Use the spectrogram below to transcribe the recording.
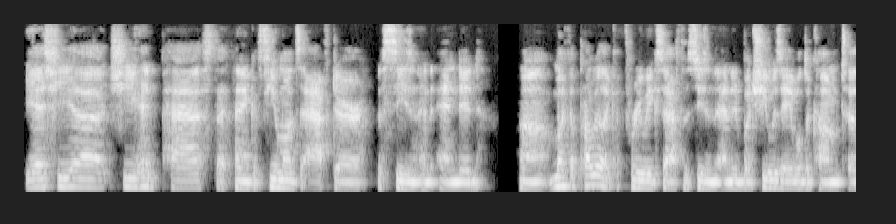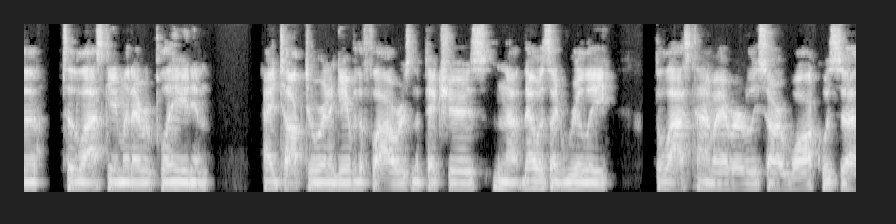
Yeah, she uh, she had passed. I think a few months after the season had ended uh, like probably like three weeks after the season ended. But she was able to come to to the last game I'd ever played, and I talked to her and I gave her the flowers and the pictures, and that, that was like really the last time I ever really saw her walk was uh,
